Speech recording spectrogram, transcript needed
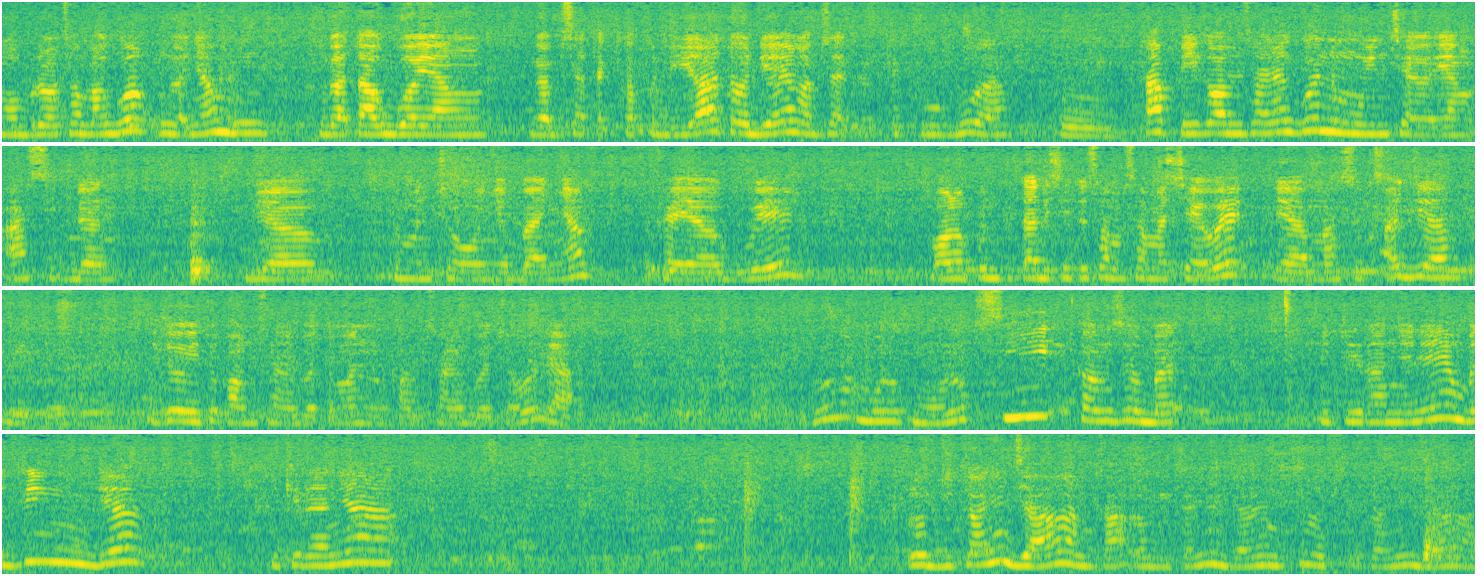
ngobrol sama gue nggak nyambung. Nggak tahu gue yang nggak bisa tektok ke dia atau dia yang nggak bisa tektok ke gue Hmm. tapi kalau misalnya gue nemuin cewek yang asik dan dia temen cowoknya banyak kayak gue walaupun kita di situ sama-sama cewek ya masuk aja gitu. Itu itu kalau misalnya buat teman kalau misalnya buat cowok ya gue nggak muluk-muluk sih kalau misalnya pikirannya dia. Yang penting dia pikirannya logikanya jalan kak. Logikanya jalan penting logikanya jalan.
